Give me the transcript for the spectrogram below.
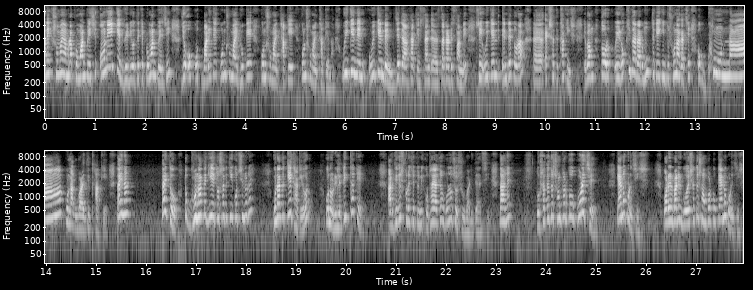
অনেক সময় আমরা প্রমাণ পেয়েছি, অনেকের ভিডিও থেকে প্রমাণ পেয়েছি যে ও বাড়িতে কোন সময় ঢোকে, কোন সময় থাকে, কোন সময় থাকে না। উইকেন্ড উইকেন্ড এন্ড যেটা থাকে স্যাটারডে সানডে সেই উইকেন্ড এন্ডে তোরা একসাথে থাকিস। এবং তোর ওই রক্ষিতাটার মুখ থেকেই কিন্তু শোনা গেছে, ও ঘোনা কোনাক বাড়িতে থাকে। তাই না? তাই তো? তো ঘোনাতে গিয়ে তোর সাথে কি করছিল রে? ঘোনাতে কে থাকে ওর? কোনো রিলেটিভ থাকে? আর জিজ্ঞেস করেছে, তুমি কোথায় আছো? বলো শ্বশুর বাড়িতে আছি। তাহলে তোর সাথে তো সম্পর্ক করেছে। কেন করেছিস? পরের বাড়ির বইয়ের সাথে সম্পর্ক কেন করেছিস?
